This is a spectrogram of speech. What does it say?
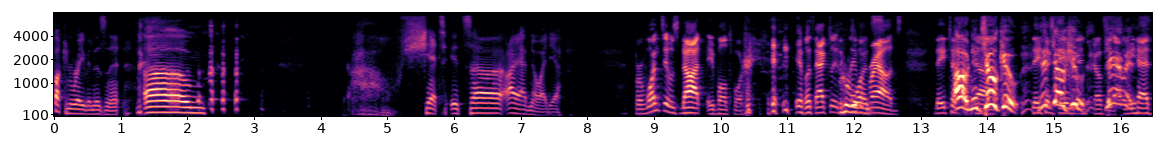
fucking Raven, isn't it? Um Oh shit. It's uh I have no idea. For once, it was not a Baltimore it was actually the For Cleveland once. Browns. They took. Oh, uh, Njoku! they took Njoku! David Njoku. Damn so it! We had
